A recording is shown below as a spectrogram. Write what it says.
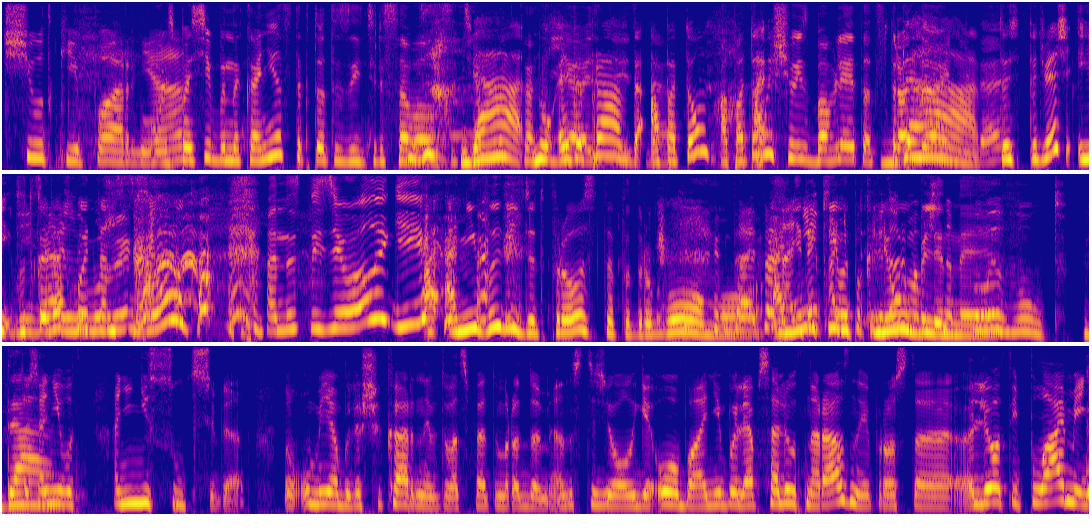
чуткие парни, Ой, а. спасибо, наконец-то кто-то заинтересовался тем, Да, вот ну это здесь, правда. А да. потом... А потом а- еще избавляет от страданий, да? то есть, понимаешь, и вот когда входит мужик. Анестезиолог, Анестезиологи! а- они выглядят просто по-другому. Да. Они такие по вот обычно любленные. плывут. Да. То есть они вот, они несут себя. Ну, У меня были шикарные в 25-м роддоме анестезиологи. Оба, они были абсолютно разные, просто лед и пламень.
